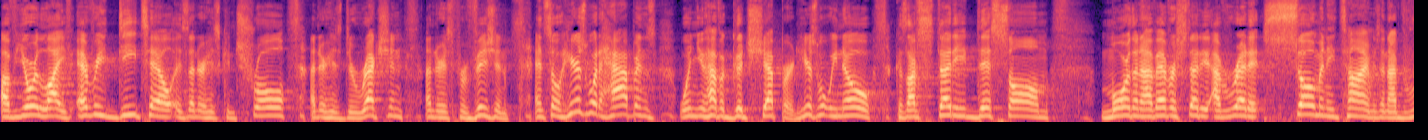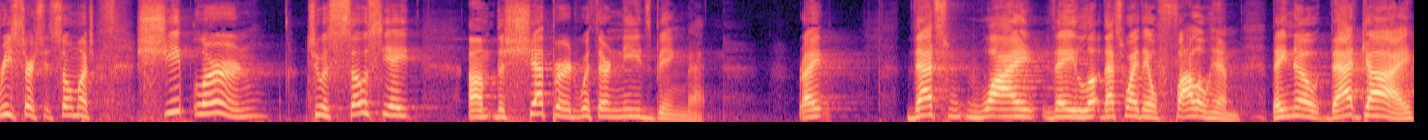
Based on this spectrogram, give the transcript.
of your life, every detail is under his control, under his direction, under his provision. And so here's what happens when you have a good shepherd. Here's what we know because I've studied this psalm more than I've ever studied. I've read it so many times and I've researched it so much. Sheep learn to associate um, the shepherd with their needs being met, right? That's why they lo- that's why they'll follow him. They know that guy,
